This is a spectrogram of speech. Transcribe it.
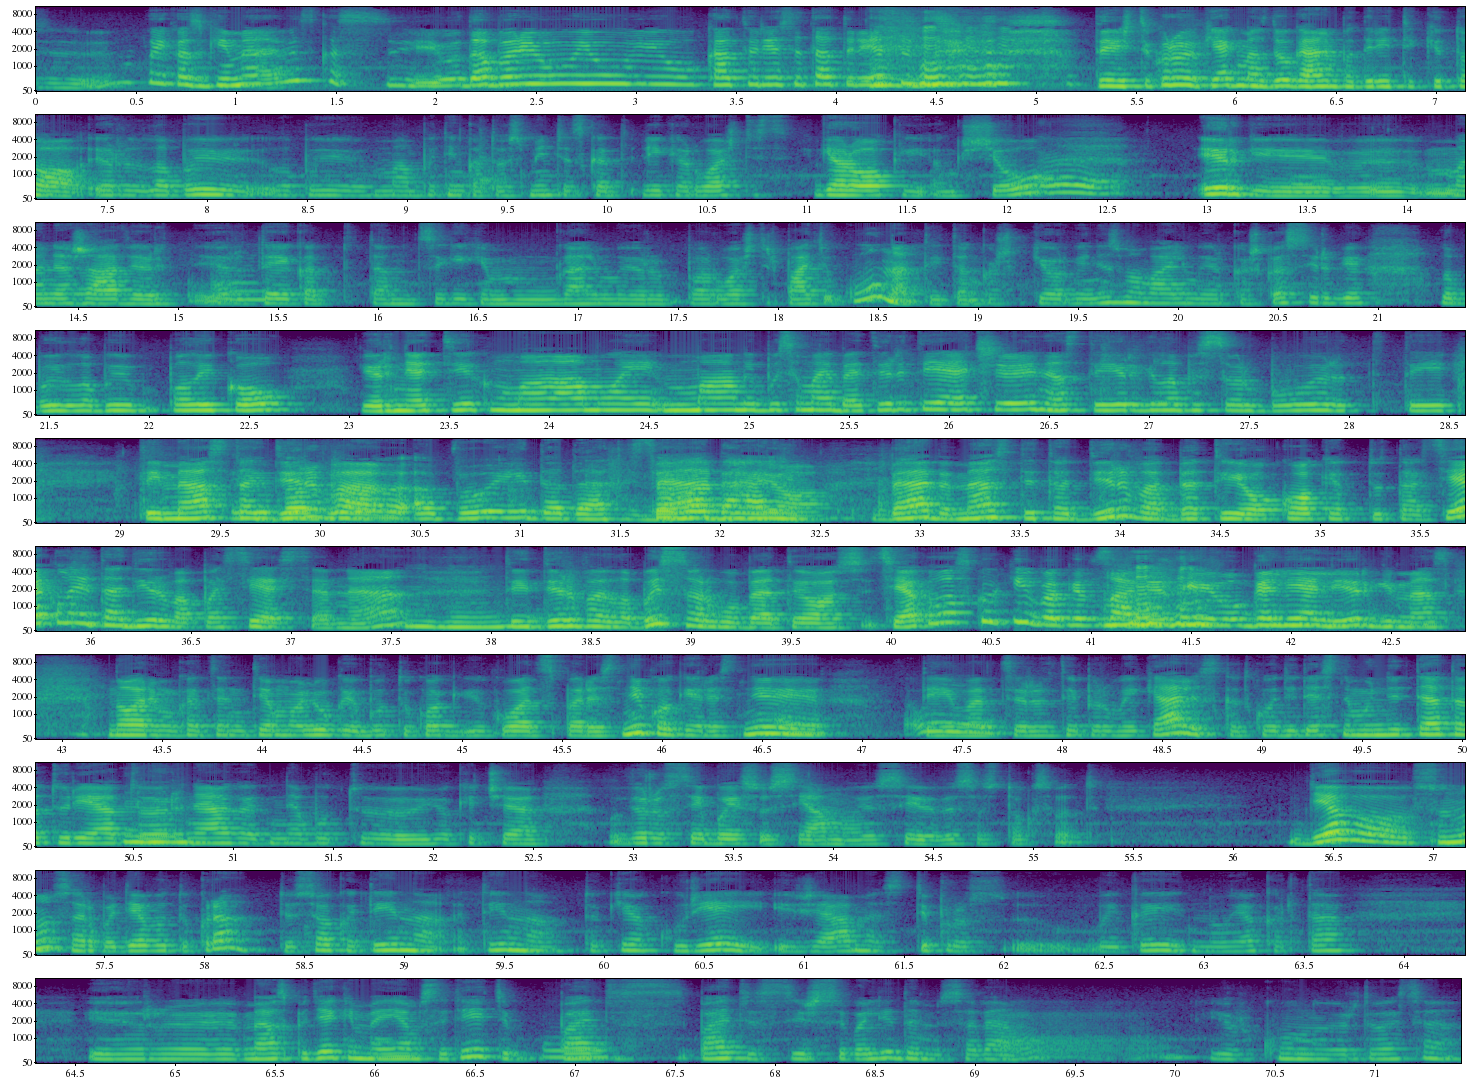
vaikas gimė, viskas, jau dabar jau, jau, jau ką turėsi, tą turėsi. tai iš tikrųjų, kiek mes daug galim padaryti kito. Ir labai, labai man patinka tos mintis, kad reikia ruoštis gerokai anksčiau. irgi mane žavi ir, ir tai, kad ten, sakykime, galima ir paruošti ir patį kūną, tai ten kažkokie organizmo valymai ir kažkas irgi labai labai palaikau. Ir ne tik mamai, mamai būsimai, bet ir tėčiui, nes tai irgi labai svarbu ir tai, Tai mes tą dirbą. Abu, įdeda savo dalį. be abejo, mes tai tą dirbą, bet tai o kokią tu tą sėklą į tą dirbą pasiesi, ne? Mhm. Tai dirba labai svarbu, bet tai o sėklos kokybė, kaip sakė, kai jau galėlį irgi mes norim, kad ten tie moliukai būtų kuo, kuo atsparesni, kuo geresni. Tai vat ir taip ir vaikelis, kad kuo didesnį imunitetą turėtų Mhm. ir ne, kad nebūtų jokie čia virusai baisus jam, o jisai visas toks vat. Dievo sunus arba Dievo dukra tiesiog ateina, ateina tokie kūrėjai į žemę, stiprus e, vaikai, nauja karta. Ir e, mes padėkime jiems ateiti patys, patys išsivalydami save ir kūnų ir dvasia.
